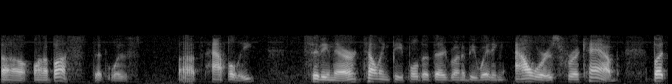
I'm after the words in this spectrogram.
uh, on a bus that was uh, happily sitting there telling people that they're going to be waiting hours for a cab. But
